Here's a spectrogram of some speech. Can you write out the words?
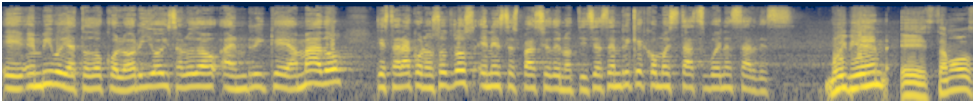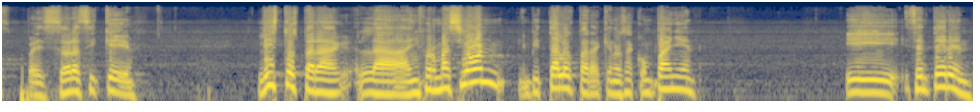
eh, en vivo y a todo color. Y hoy saludo a Enrique Amado, que estará con nosotros en este espacio de noticias. Enrique, ¿cómo estás? Buenas tardes. Muy bien, eh, estamos pues ahora sí que listos para la información, invitarlos para que nos acompañen y se enteren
